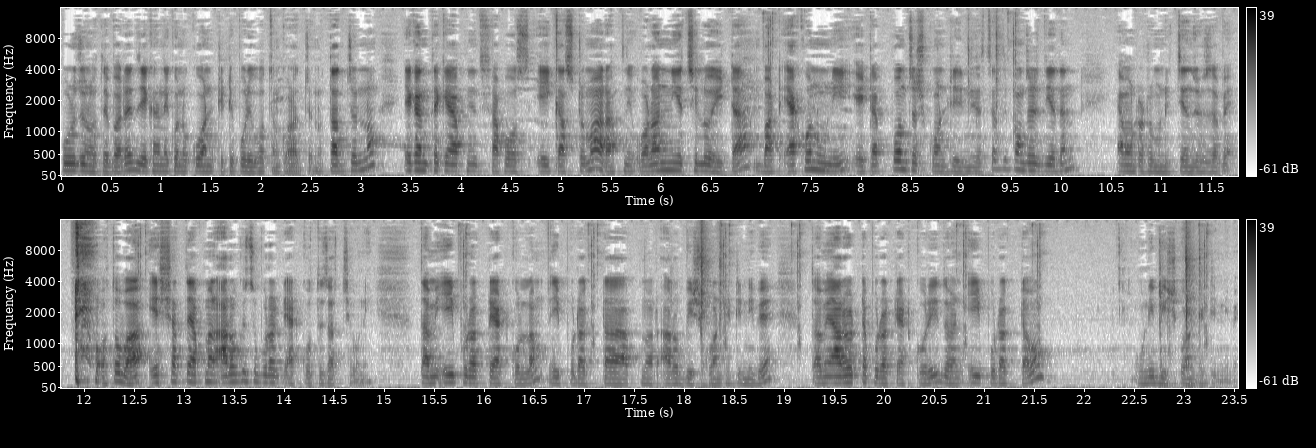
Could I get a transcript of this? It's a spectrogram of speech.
প্রয়োজন হতে পারে যে এখানে কোনো কোয়ান্টিটি পরিবর্তন করার জন্য। তার জন্য এখান থেকে আপনি সাপোজ এই কাস্টমার আপনি অর্ডার নিয়েছিল এইটা বাট এখন উনি এটা পঞ্চাশ কোয়ান্টিটি নিয়ে যাচ্ছে। আপনি পঞ্চাশ দিয়ে দেন অ্যামাউন্ট অটোমেটিক চেঞ্জ হয়ে যাবে। অথবা এর সাথে আপনার আরও কিছু প্রোডাক্ট অ্যাড করতে চাচ্ছে উনি। তো আমি এই প্রোডাক্টটা অ্যাড করলাম। এই প্রোডাক্টটা আপনার আরও বিশ কোয়ান্টিটি নিবে। তো আমি আরও একটা প্রোডাক্ট অ্যাড করি। ধরেন এই প্রোডাক্টটাও উনি বিশ কোয়ান্টিটি নেবে।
